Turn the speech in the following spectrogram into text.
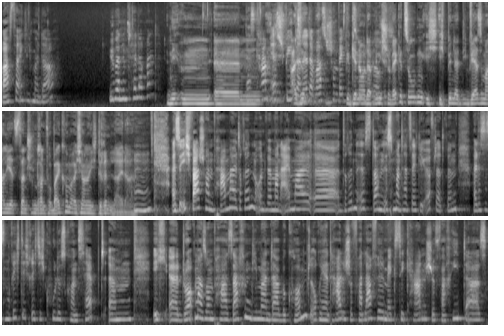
Warst du eigentlich mal da? Über dem Tellerrand? Nee, ähm, ähm, Das kam erst später, also, ne? Da warst du schon weggezogen. Genau, da bin glaub ich schon weggezogen. Ich, ich bin da diverse Male jetzt dann schon dran vorbeikommen, aber ich war noch nicht drin, leider. Also ich war schon ein paar Mal drin und wenn man einmal äh, drin ist, dann ist man tatsächlich öfter drin, weil das ist ein richtig, richtig cooles Konzept. Ähm, ich äh, drop mal so ein paar Sachen, die man da bekommt. Orientalische Falafel, mexikanische Fajitas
